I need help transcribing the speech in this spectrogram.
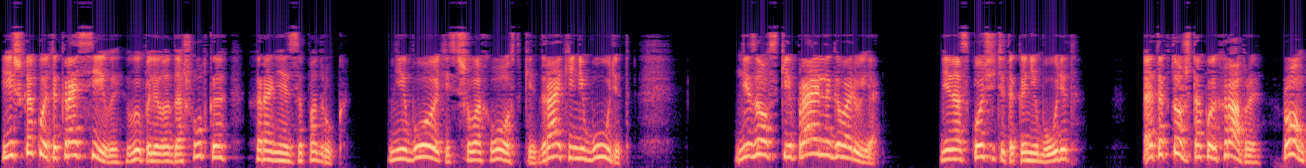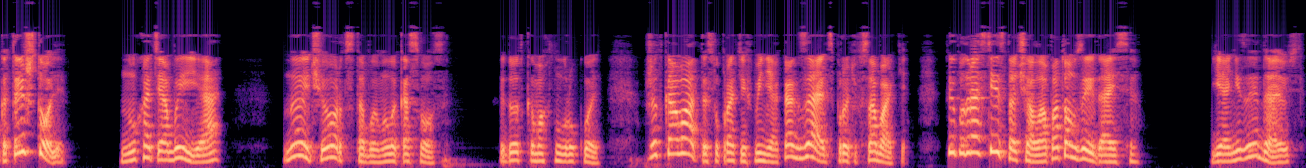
Ишь, какой ты красивый! — выпалила Дашутка, хоронясь за подруг. — Не бойтесь, шелохвостки, драки не будет. — Низовские, правильно говорю я? Не наскочите, так и не будет. — Это кто ж такой храбрый? Ромка, ты что ли? — Ну, хотя бы и я. — Ну и черт с тобой, молокосос. Федотка махнул рукой. — Жидковат ты, супротив меня, как заяц против собаки. Ты подрасти сначала, а потом заедайся. — Я не заедаюсь.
